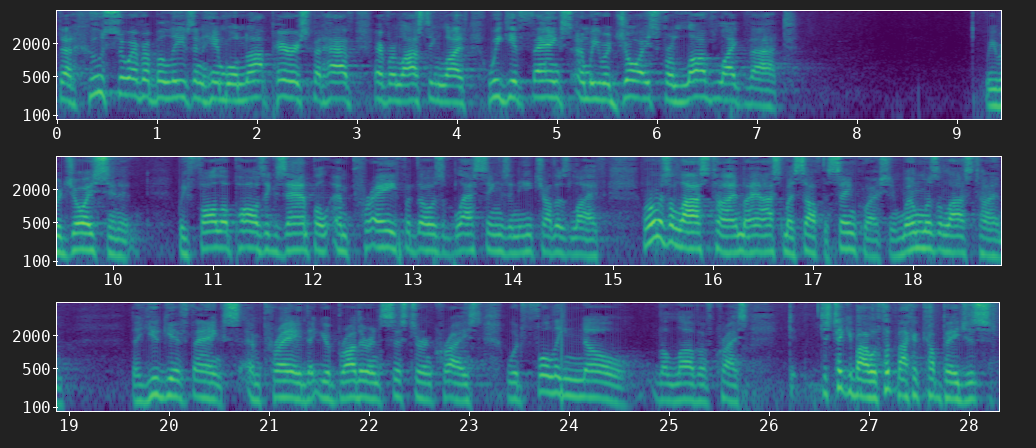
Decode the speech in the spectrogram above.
that whosoever believes in him will not perish but have everlasting life. We give thanks and we rejoice for love like that. We rejoice in it. We follow Paul's example and pray for those blessings in each other's life. When was the last time I asked myself the same question? When was the last time that you give thanks and pray that your brother and sister in Christ would fully know the love of Christ? Just take your Bible, flip back a couple pages.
